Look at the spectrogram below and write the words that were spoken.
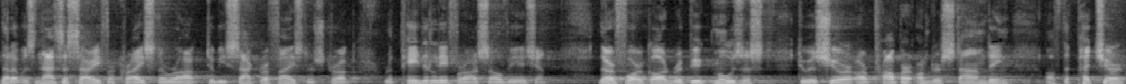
that it was necessary for Christ the rock to be sacrificed or struck repeatedly for our salvation. Therefore, God rebuked Moses to assure our proper understanding of the picture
